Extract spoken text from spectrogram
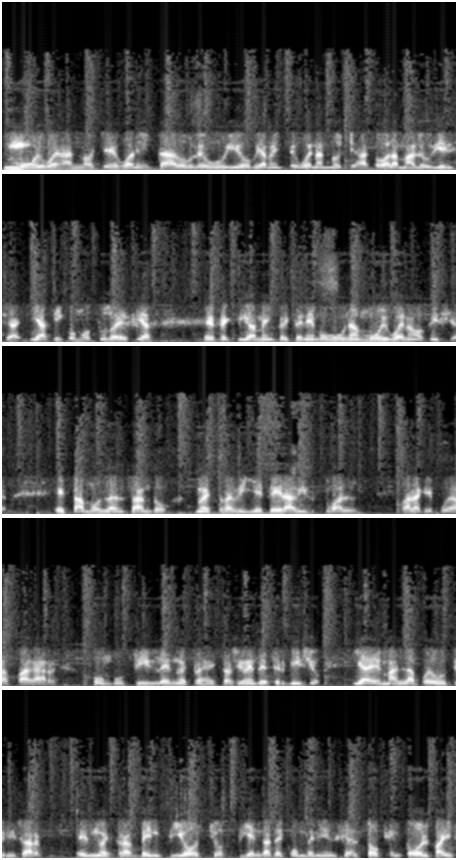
Muy buenas noches, Juanita W, y obviamente buenas noches a toda la amable audiencia. Y así como tú lo decías, efectivamente, hoy tenemos una muy buena noticia. Estamos lanzando nuestra billetera virtual para que puedas pagar combustible en nuestras estaciones de servicio y además la puedes utilizar en nuestras 28 tiendas de conveniencia al toque en todo el país.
